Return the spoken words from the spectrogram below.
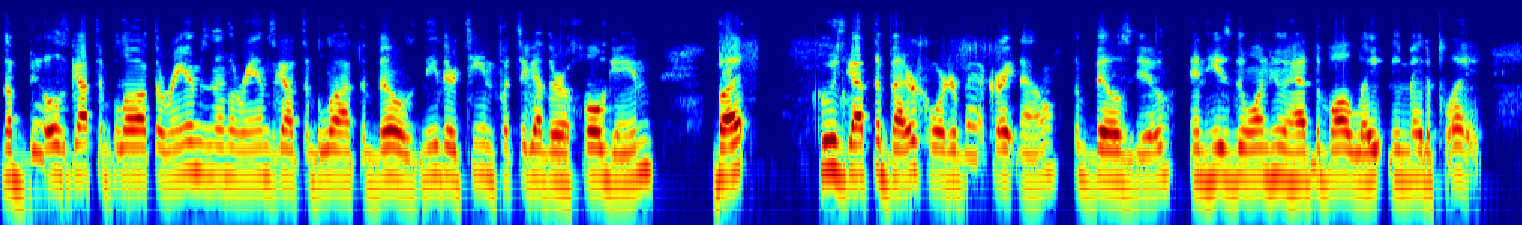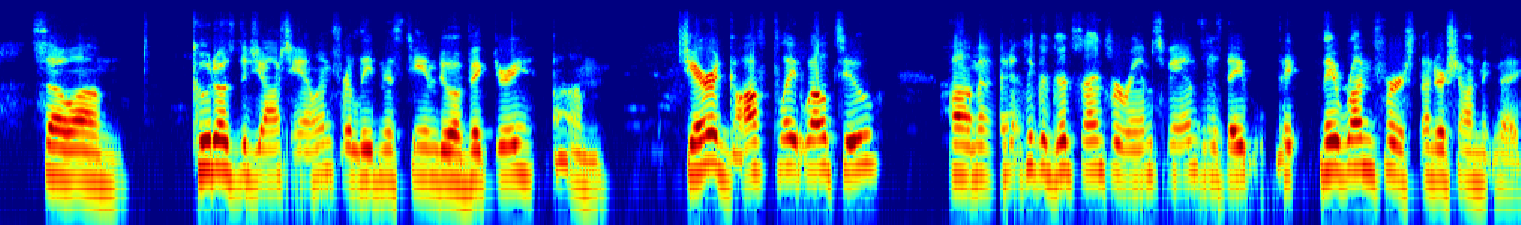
the Bills got to blow out the Rams, and then the Rams got to blow out the Bills. Neither team put together a full game, but who's got the better quarterback right now? The Bills do, and he's the one who had the ball late and he made a play. So, um, kudos to Josh Allen for leading his team to a victory. Um, Jared Goff played well too. Um, and I think a good sign for Rams fans is they they, they run first under Sean McVay.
